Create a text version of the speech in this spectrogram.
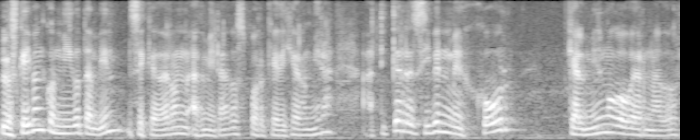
los que iban conmigo también se quedaron admirados porque dijeron, mira, a ti te reciben mejor que al mismo gobernador.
